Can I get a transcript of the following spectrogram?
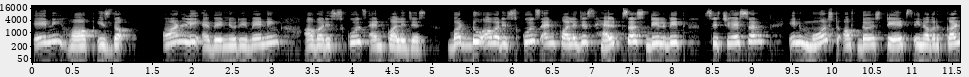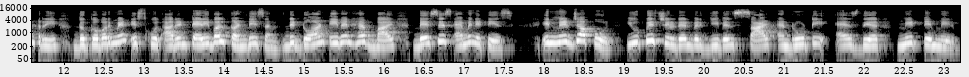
any hope is the only avenue remaining our schools and colleges. But do our schools and colleges helps us deal with situation? In most of the states in our country the government school are in terrible condition. They don't even have by basis amenities in Mirzapur, UP children were given salt and roti as their midday meal.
